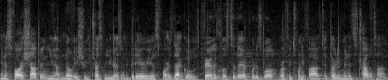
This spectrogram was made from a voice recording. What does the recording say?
And as far as shopping you have no issue. Trust me you guys are in a good area as far as that goes. Fairly close to the airport as well roughly 25 to 30 minutes travel time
